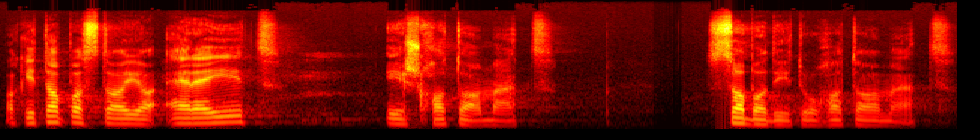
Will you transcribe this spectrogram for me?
aki tapasztalja erejét és hatalmát, szabadító hatalmát.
